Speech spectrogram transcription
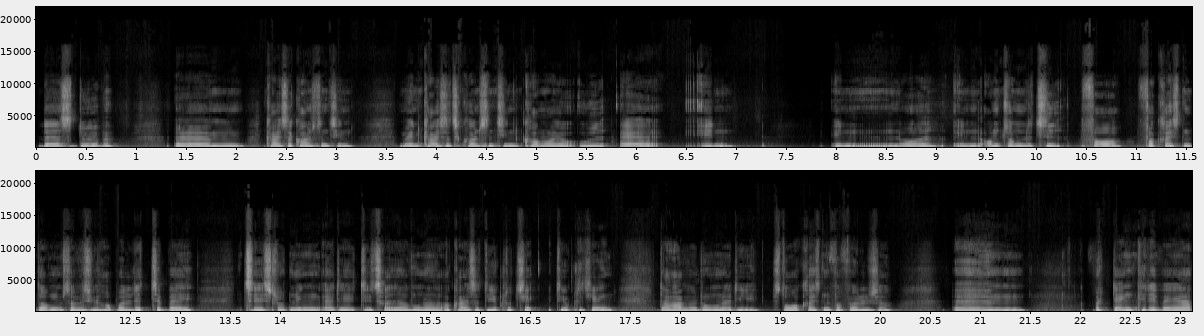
lader sig døbe, øh, kejser Konstantin. Men kejser Konstantin kommer jo ud af en en noget, en omtumlende tid for, for kristendommen. Så hvis vi hopper lidt tilbage til slutningen af det, det 3. århundrede og kejser Diokletian, der har vi jo nogle af de store kristenforfølgelser. Øhm, hvordan kan det være,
